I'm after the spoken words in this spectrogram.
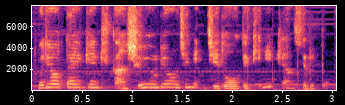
無料体験期間終了時に自動的にキャンセルと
